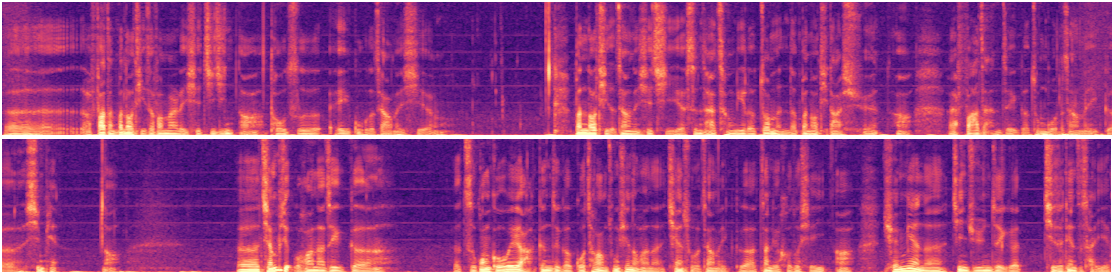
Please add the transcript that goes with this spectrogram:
呃发展半导体这方面的一些基金啊，投资 A 股的这样的一些半导体的这样的一些企业，甚至还成立了专门的半导体大学啊，来发展这个中国的这样的一个芯片。啊，呃，前不久的话呢，这个呃紫光国威啊，跟这个国创中心的话呢，签署了这样的一个战略合作协议啊，全面呢进军这个汽车电子产业。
